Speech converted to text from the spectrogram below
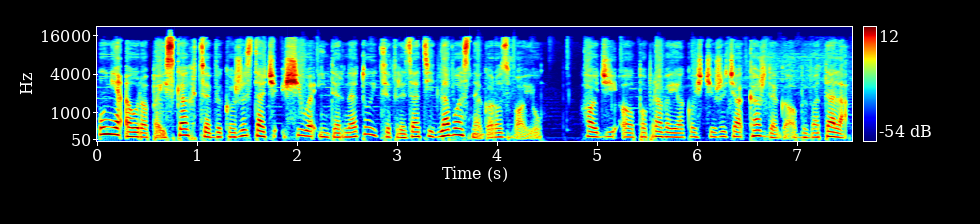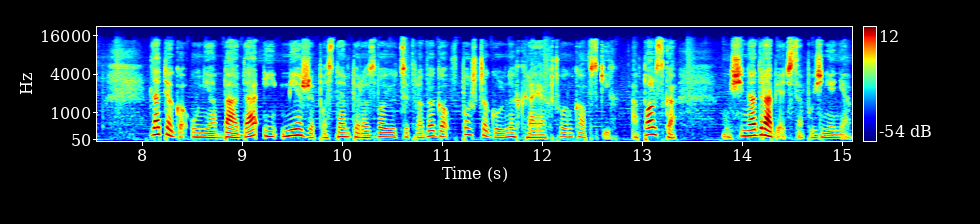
Unia Europejska chce wykorzystać siłę internetu i cyfryzacji dla własnego rozwoju. Chodzi o poprawę jakości życia każdego obywatela. Dlatego Unia bada i mierzy postępy rozwoju cyfrowego w poszczególnych krajach członkowskich, a Polska musi nadrabiać zapóźnienia.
